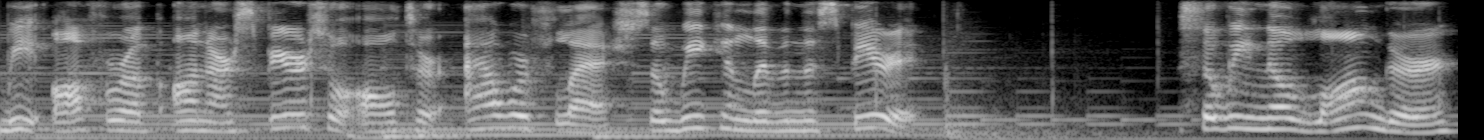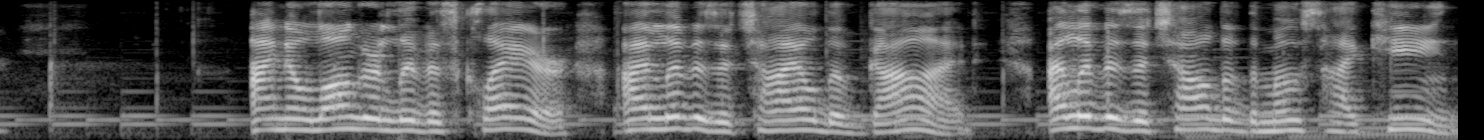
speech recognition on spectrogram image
We offer up on our spiritual altar our flesh so we can live in the spirit. So we no longer I no longer live as Claire. I live as a child of God. I live as a child of the Most High King.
